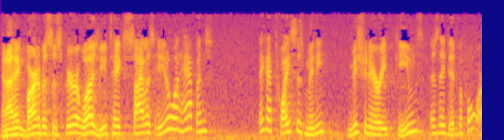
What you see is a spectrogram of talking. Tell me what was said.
And I think Barnabas' spirit was you take Silas, and you know what happens? They got twice as many missionary teams as they did before.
